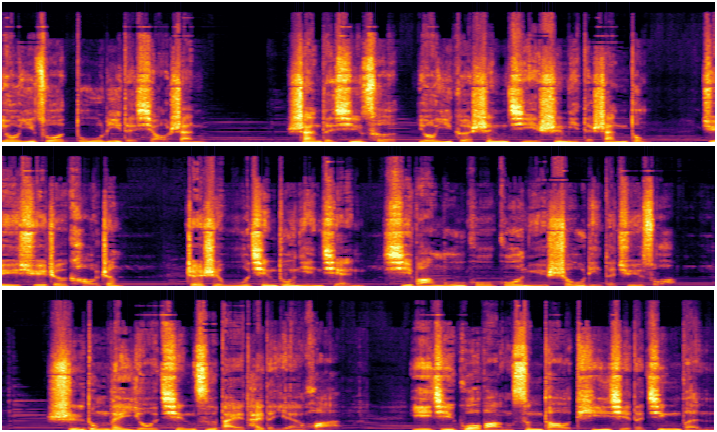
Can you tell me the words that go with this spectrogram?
有一座独立的小山，山的西侧有一个深几十米的山洞。据学者考证，这是五千多年前西王母古国女首领的居所。石洞内有千姿百态的岩画，以及过往僧道题写的经文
